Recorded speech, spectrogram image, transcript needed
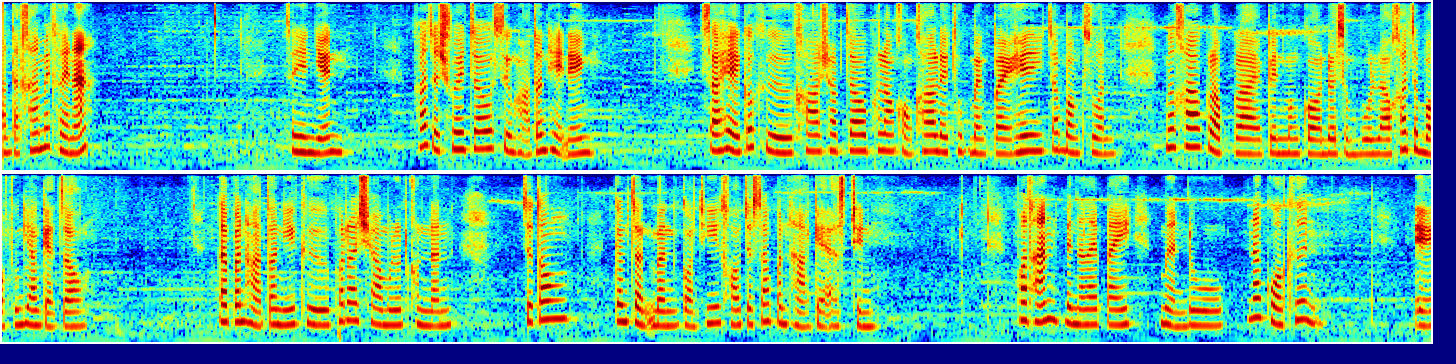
รแต่ข้าไม่เคยนะใจะเย็นๆ ข้าจะช่วยเจ้าสืบหาต้นเหตุเอง สาเหตุก็คือข้าชอบเจ้าพลังของข้าเลยถูกแบ่งไปให้เจ้าบางส่วน เมื่อข้ากลับกลายเป็นมังกรโดยสมบูรณ์แล้วข้าจะบอกทุกอย่างแก่เจ้า แต่ปัญหาตอนนี้คือพระราชามนุษย์คนนั้น จะต้องกำจัดมันก่อนที่เขาจะสร้างปัญหาแก่แอสตินพอท่านเป็นอะไรไปเหมือนดูน่ากลัวขึ้น เอ๊ะ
